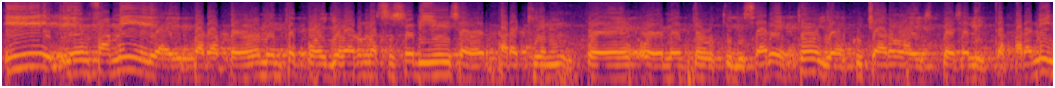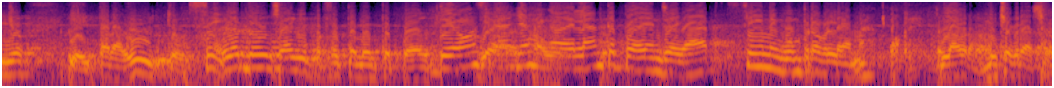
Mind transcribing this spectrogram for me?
Y en familia, y para obviamente poder llevar una asesoría y saber para quién puede obviamente utilizar esto. Ya escucharon, hay especialistas para niños y hay para adultos. Sí. de 11 años perfectamente pueden. De 11 años en adelante pueden llegar sin ningún problema. Ok, Laura, muchas gracias.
